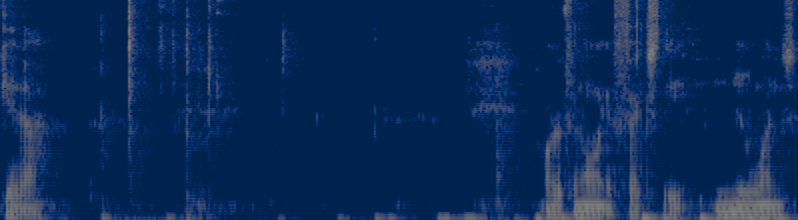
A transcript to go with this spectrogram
get a. Or if it only affects the new ones.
